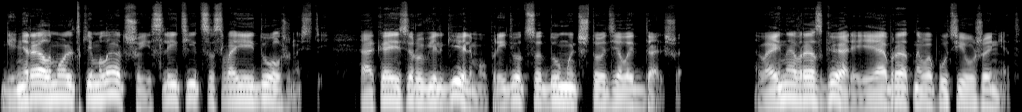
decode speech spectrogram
Генерал Мольтке-младший слетит со своей должности, а кайзеру Вильгельму придется думать, что делать дальше. Война в разгаре, и обратного пути уже нет.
